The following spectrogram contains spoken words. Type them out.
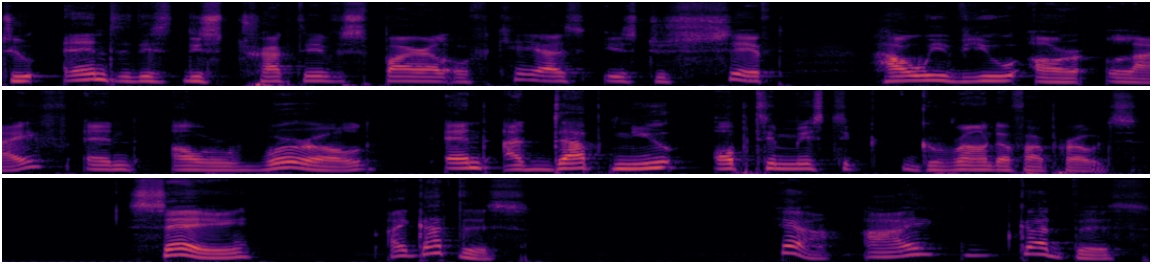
to end this destructive spiral of chaos is to shift how we view our life and our world and adopt new optimistic ground of approach. Say, I got this. Yeah, I got this.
